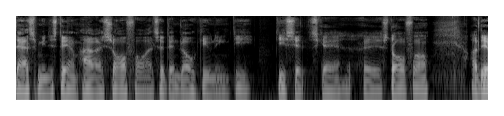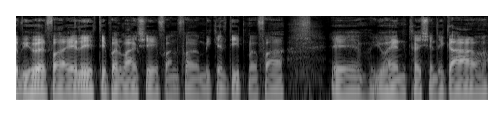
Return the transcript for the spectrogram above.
deres ministerium har ressort for, altså den lovgivning, de, de selv skal øh, stå for. Og det har vi hørt fra alle departementcheferne, fra Michael Dittmer, fra øh, Johan Christian Legar, og,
